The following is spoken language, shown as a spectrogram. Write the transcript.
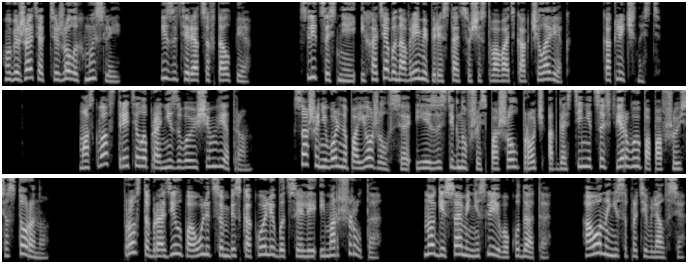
убежать от тяжелых мыслей и затеряться в толпе слиться с ней и хотя бы на время перестать существовать как человек, как личность. Москва встретила пронизывающим ветром. Саша невольно поежился и, застегнувшись, пошел прочь от гостиницы в первую попавшуюся сторону. Просто бродил по улицам без какой-либо цели и маршрута. Ноги сами несли его куда-то, а он и не сопротивлялся.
